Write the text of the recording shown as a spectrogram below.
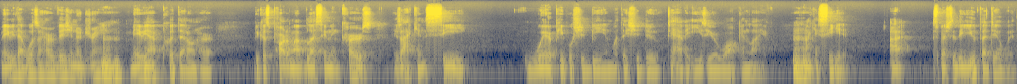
Maybe that wasn't her vision or dream. Mm-hmm. Maybe mm-hmm. I put that on her because part of my blessing and curse is I can see where people should be and what they should do to have an easier walk in life. I can see it. I, especially the youth I deal with.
